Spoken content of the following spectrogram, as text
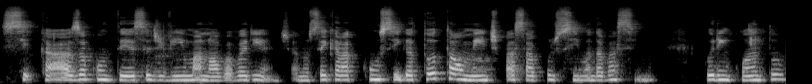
se caso aconteça de vir uma nova variante, a não ser que ela consiga totalmente passar por cima da vacina. Por enquanto,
